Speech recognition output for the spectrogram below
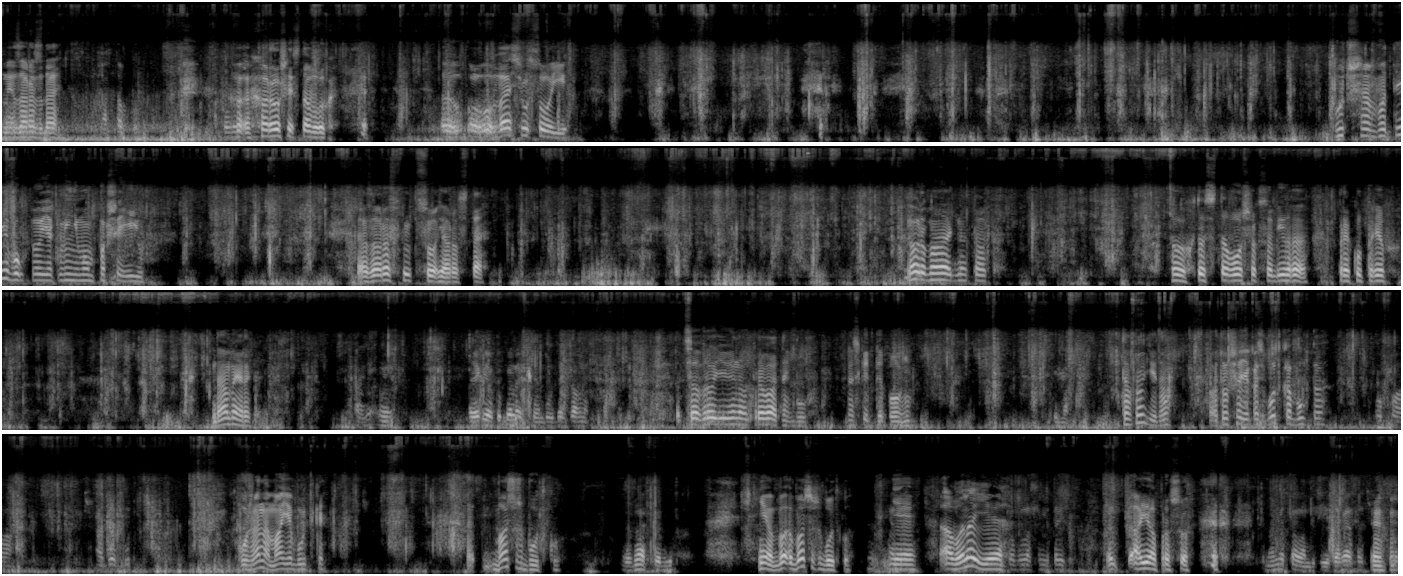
Ми зараз де. Хороший ставок. Е, Весь у сої. Тут ще води, бо то як мінімум по шию. А зараз тут соя росте. Нормально так. О, хтось з тавошок собі е, прикупив. Да, Мерик? А, ні, ні. А як його купили, якщо він був державний? Це вроді він приватний був, наскільки. Хіба? Та вроді, так. Да. А тут ще якась будка будка. Опа. А де тут? Уже немає будки. Бачиш будку? Знати будку. Ні, бачиш будку? Ні. А вона є. Це була симетрична. А я про що? На металом будь її. Ага.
